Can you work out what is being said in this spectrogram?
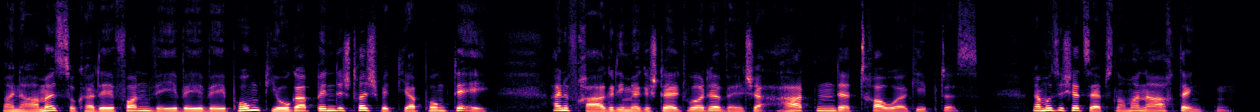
Mein Name ist Sukade von www.yoga-vidya.de. Eine Frage, die mir gestellt wurde, welche Arten der Trauer gibt es? Da muss ich jetzt selbst nochmal nachdenken.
